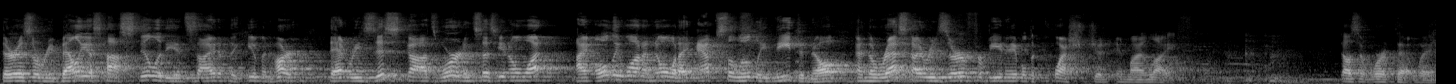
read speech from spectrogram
There is a rebellious hostility inside of the human heart that resists God's word and says, you know what? I only want to know what I absolutely need to know, and the rest I reserve for being able to question in my life. Doesn't work that way.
